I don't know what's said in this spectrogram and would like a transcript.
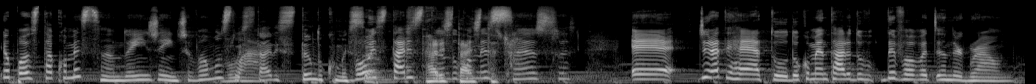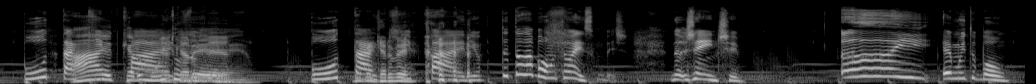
Eu posso estar começando, hein, gente? Vamos Vou lá. estar estando começando. Vou estar Estar, estando estar, começando. É, direto e reto, documentário do The Velvet Underground. Puta Ah, que eu quero pariu. muito Eu quero ver. Puta que ver. pariu. então tá bom, então é isso. Um beijo. Não, gente, ai, é muito bom.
